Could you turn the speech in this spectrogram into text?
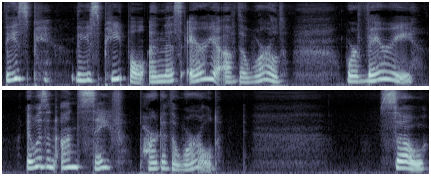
These these people in this area of the world were very, it was an unsafe part of the world. So,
